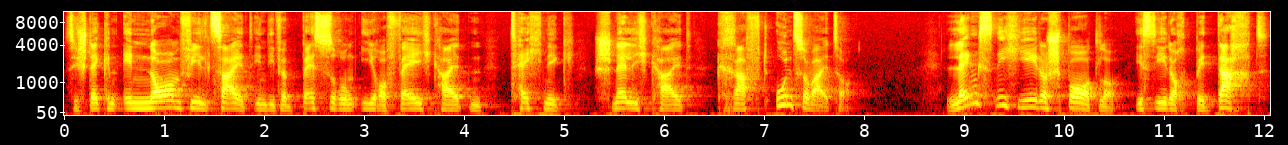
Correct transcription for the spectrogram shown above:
sie stecken enorm viel Zeit in die Verbesserung ihrer Fähigkeiten, Technik, Schnelligkeit, Kraft und so weiter. Längst nicht jeder Sportler ist jedoch bedacht,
